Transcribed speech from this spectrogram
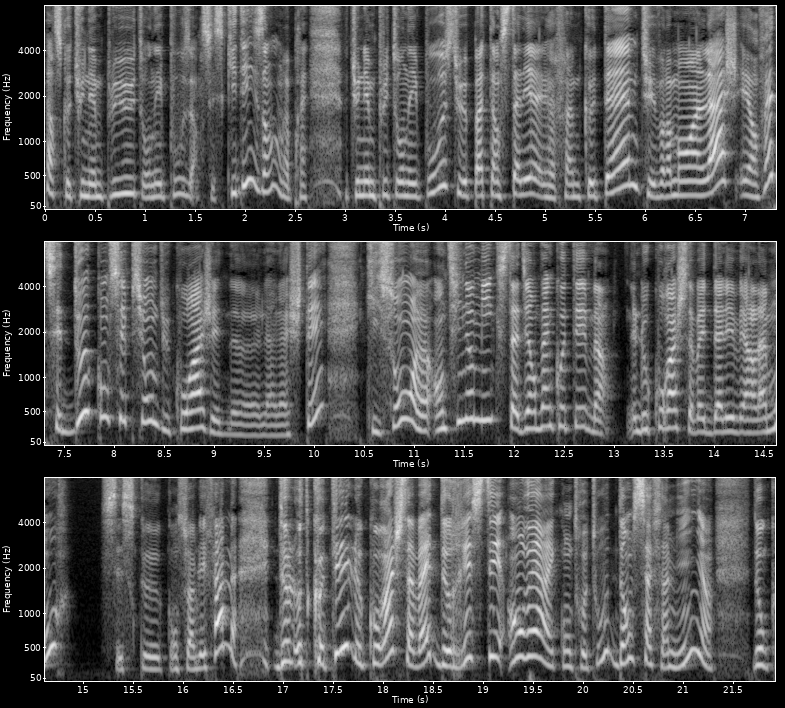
parce que tu n'aimes plus ton épouse. Alors c'est ce qu'ils disent hein, après. Tu n'aimes plus ton épouse, tu veux pas t'installer avec la femme que t'aimes, tu es vraiment un lâche. Et en fait, c'est deux conceptions du courage et de la lâcheté qui sont euh, antinomiques. C'est-à-dire d'un côté, ben le courage ça va être d'aller vers l'amour c'est ce que conçoivent les femmes. De l'autre côté, le courage, ça va être de rester envers et contre tout dans sa famille. Donc,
